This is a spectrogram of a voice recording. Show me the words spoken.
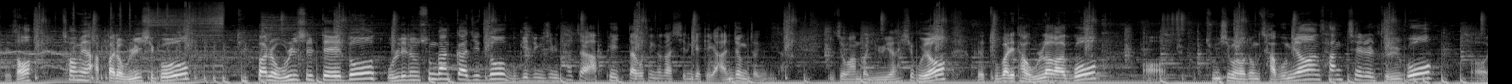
그래서 처음에 앞발을 올리시고 뒷발을 올리실 때에도 올리는 순간까지도 무게중심이 살짝 앞에 있다고 생각하시는 게 되게 안정적입니다. 이 점 한번 유의하시고요. 두 발이 다 올라가고 어, 주- 중심을 어느 정도 잡으면 상체를 들고 어,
